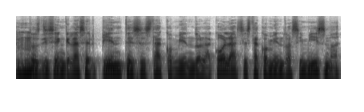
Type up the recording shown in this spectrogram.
Entonces dicen que la serpiente se está comiendo la cola, se está comiendo a sí misma.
